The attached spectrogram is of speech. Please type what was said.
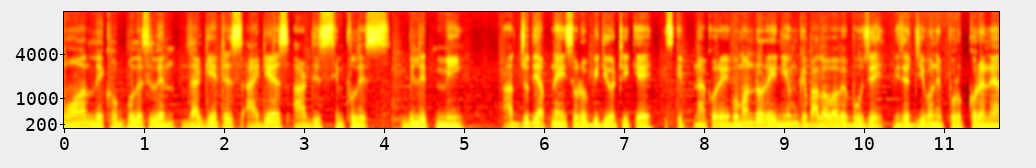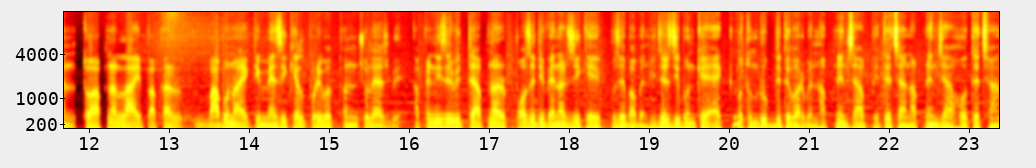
মহা লেখক বলেছিলেন the greatest ideas are the simplest believe me আজ যদি আপনি এই ছোট ভিডিওটিকে স্কিপ না করে ব্রহ্মাণ্ডর এই নিয়মকে ভালোভাবে বুঝে নিজের জীবনে প্রয়োগ করে নেন, তো আপনার লাইফ আপনার ভাবনা একটি ম্যাজিক্যাল পরিবর্তন চলে আসবে। আপনি নিজের ভিত্তে আপনার পজিটিভ এনার্জিকে খুঁজে পাবেন। নিজের জীবনকে এক নতুন রূপ দিতে পারবেন। আপনি যা পেতে চান, আপনি যা হতে চান,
